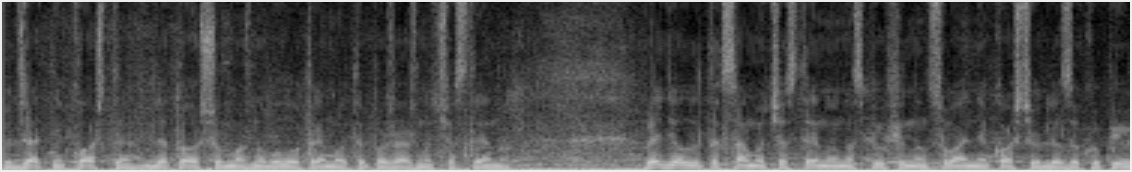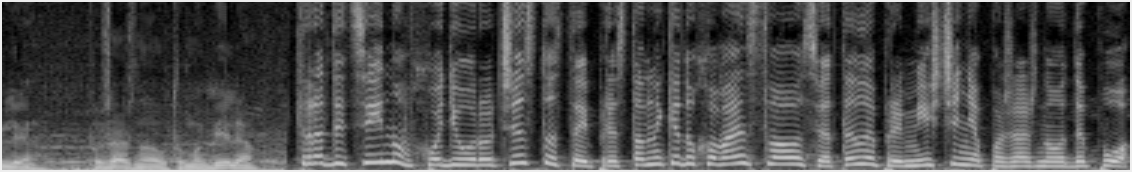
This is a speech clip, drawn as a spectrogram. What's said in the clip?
бюджетні кошти для того, щоб можна було отримувати пожежну частину. Виділили так само частину на співфінансування коштів для закупівлі пожежного автомобіля. Традиційно в ході урочистостей представники духовенства освятили приміщення пожежного депо,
